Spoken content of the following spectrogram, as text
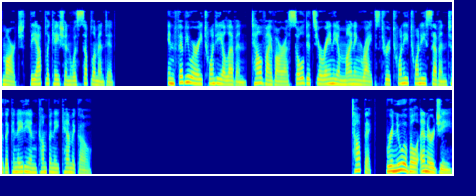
March, the application was supplemented. In February 2011, Talvivaara sold its uranium mining rights through 2027 to the Canadian company Cameco. Topic: Renewable energy.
